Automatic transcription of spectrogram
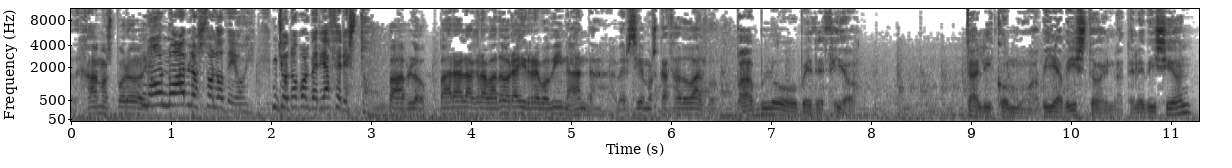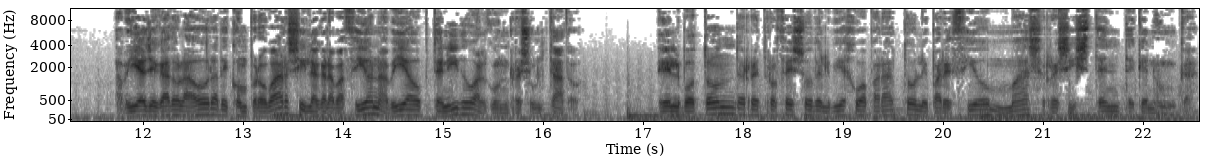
Lo dejamos por hoy. No, no hablo solo de hoy. Yo no volveré a hacer esto. Pablo, para la grabadora y rebobina, anda. A ver si hemos cazado algo. Pablo obedeció. Tal y como había visto en la televisión, había llegado la hora de comprobar si la grabación había obtenido algún resultado. El botón de retroceso del viejo aparato le pareció más resistente que nunca.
